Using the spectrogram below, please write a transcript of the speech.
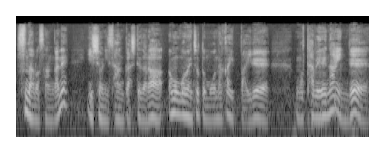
砂野さんがね一緒に参加してたらあ「もうごめんちょっともうお腹いっぱいでもう食べれないんで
